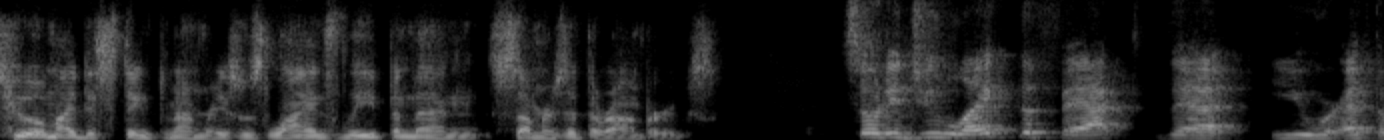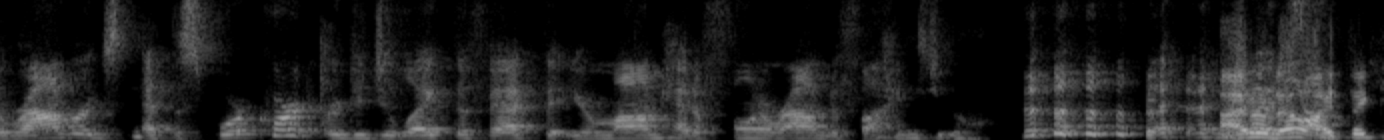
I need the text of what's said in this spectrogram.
two of my distinct memories was Lions Leap and then summers at the Rombergs. So did you like the fact that you were at the Rombergs at the sport court, or did you like the fact that your mom had a phone around to find you? I don't know. I think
